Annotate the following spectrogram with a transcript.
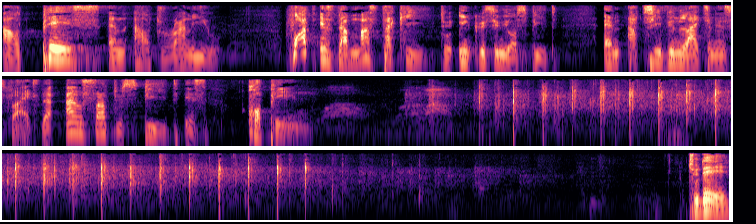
outpace and outrun you. What is the master key to increasing your speed? and achieving lightning strikes. The answer to speed is copying. Today,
